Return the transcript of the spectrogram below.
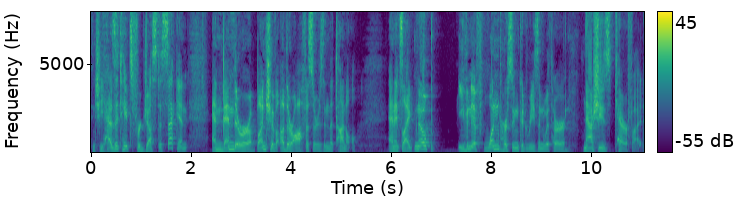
and she hesitates for just a second. And then there are a bunch of other officers in the tunnel. And it's like, Nope. Even if one person could reason with her, now she's terrified.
